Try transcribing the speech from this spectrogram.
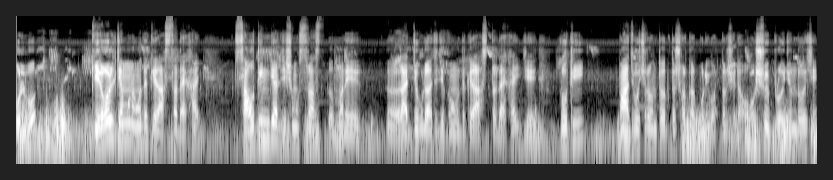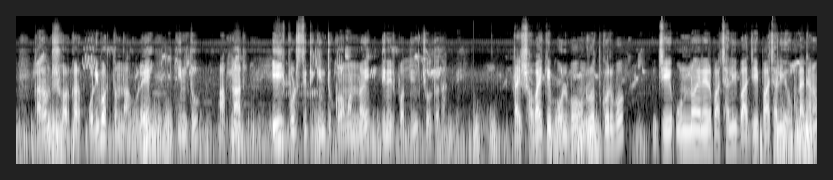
বলব, কেরল যেমন আমাদেরকে রাস্তা দেখায়, সাউথ ইন্ডিয়ার যে সমস্ত রাস্তা মানে রাজ্যগুলো আছে যেরকম আমাদেরকে রাস্তা দেখায় যে প্রতি পাঁচ বছর অন্তর অন্তর সরকার পরিবর্তন সেটা অবশ্যই প্রয়োজন রয়েছে। কারণ সরকার পরিবর্তন না হলে কিন্তু আপনার এই পরিস্থিতি কিন্তু ক্রমান্বয়ে দিনের পর দিন চলতে থাকবে। তাই সবাইকে বলব, অনুরোধ করব যে উন্নয়নের পাঁচালী বা যে পাঁচালী হোক না কেন,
